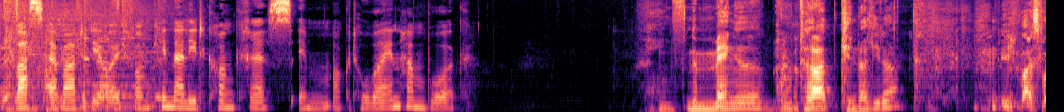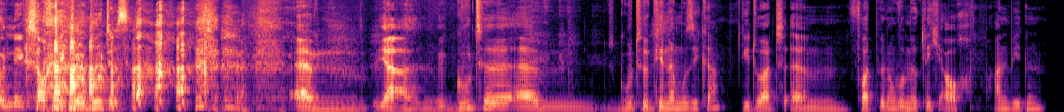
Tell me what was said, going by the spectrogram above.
Pizza. Was erwartet ihr euch vom Kinderliedkongress im Oktober in Hamburg? Eine Menge guter Kinderlieder. Ich weiß von nichts, hoffentlich nur Gutes. ähm, ja, gute, ähm, gute Kindermusiker, die dort ähm, Fortbildung womöglich auch anbieten.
